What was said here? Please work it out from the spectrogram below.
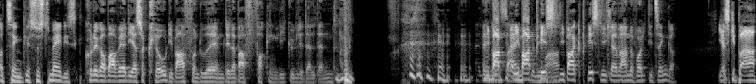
at tænke systematisk. Kunne det godt bare være, at de er så kloge, de bare har fundet ud af, at det er da bare fucking ligegyldigt alt andet. de er bare, er de bare pis, de bare pis ligeglade med andre folk, de tænker. Jeg skal bare,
